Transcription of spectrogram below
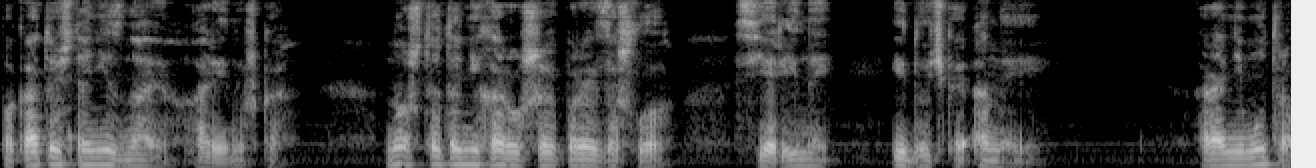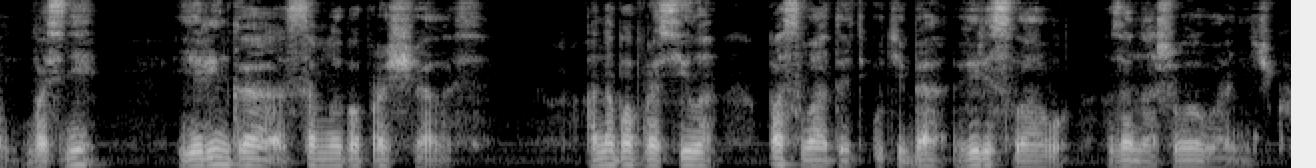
"Пока точно не знаю, Аринушка, но что-то нехорошее произошло с Яриной и дочкой Анеей. Ранним утром во сне Яринка со мной попрощалась. Она попросила посватать у тебя Вереславу за нашего Ванечку.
